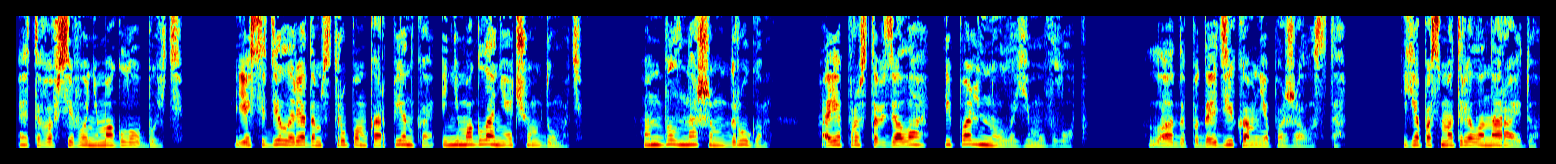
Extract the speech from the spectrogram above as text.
Этого всего не могло быть. Я сидела рядом с трупом Карпенко и не могла ни о чем думать. Он был нашим другом, а я просто взяла и пальнула ему в лоб. «Лада, подойди ко мне, пожалуйста». Я посмотрела на Райду.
